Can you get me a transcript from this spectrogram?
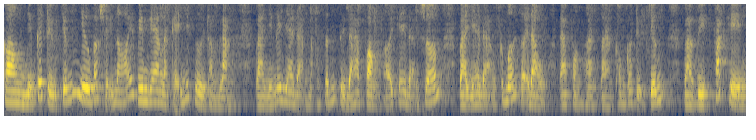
còn những cái triệu chứng như bác sĩ nói viêm gan là kẻ giết người thầm lặng và những cái giai đoạn mãn tính thì đa phần ở giai đoạn sớm và giai đoạn mới khởi đầu đa phần hoàn toàn không có triệu chứng. Và việc phát hiện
